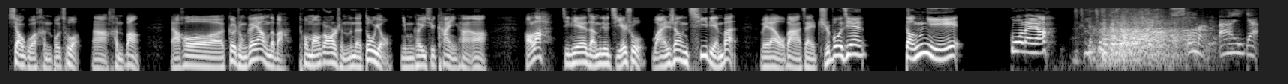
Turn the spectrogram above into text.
效果很不错啊，很棒。然后各种各样的吧，脱毛膏什么的都有，你们可以去看一看啊。好了，今天咱们就结束，晚上七点半。未来欧巴在直播间等你，过来呀！喜马拉雅，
